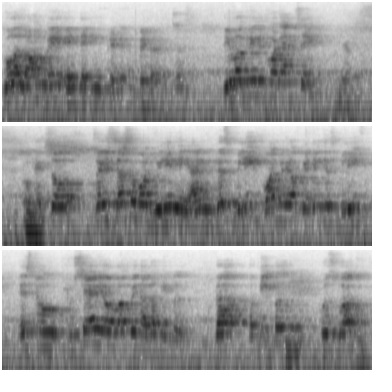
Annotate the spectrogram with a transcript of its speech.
go a long way in taking better, better pictures. Do you agree with what I am saying? Yes. Okay, so so it's just about believing, and this belief, one way of getting this belief is to, to share your work with other people. The the people whose work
